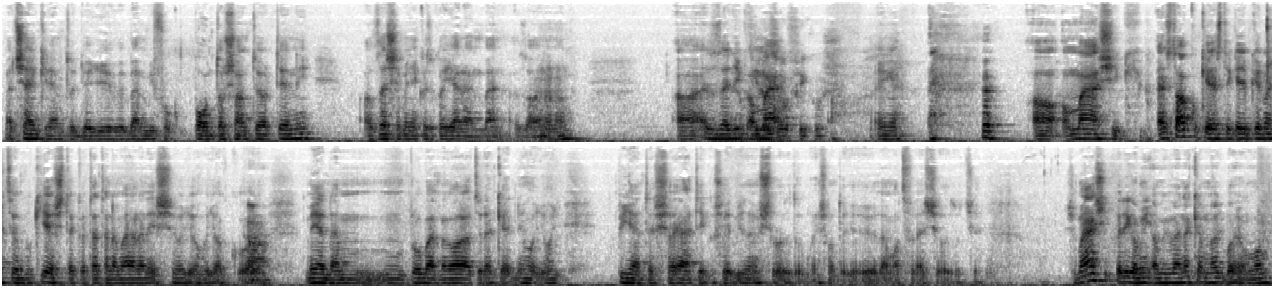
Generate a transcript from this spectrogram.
mert senki nem tudja, hogy jövőben mi fog pontosan történni, az események azok a jelenben zajlanak. Mm-hmm. Ez az egyik. A Filozófikus. Má... Igen. A, a másik, ezt akkor kérdezték egyébként meg, amikor kiestek a Tatanem ellen, és hogy, hogy akkor ah. miért nem próbált meg arra törekedni, hogy, hogy pihentesse a játékos egy bizonyos sorozatokban, és mondta, hogy ő nem ad fel egy sorozatot se. És a másik pedig, ami, amivel nekem nagy bajom van,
